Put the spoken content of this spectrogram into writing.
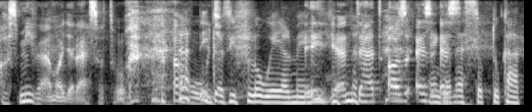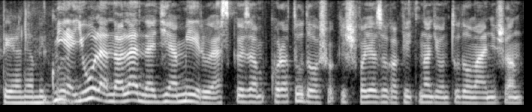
az mivel magyarázható? Hát igazi flow élmény. Igen, tehát az, ez, Igen, ez, ezt szoktuk átélni, amikor... Milyen jó lenne, lenne egy ilyen mérőeszköz, amikor a tudósok is, vagy azok, akik nagyon tudományosan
